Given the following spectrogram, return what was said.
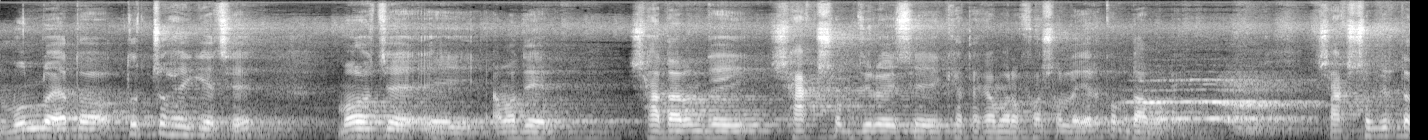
মূল্য এত তুচ্ছ হয়ে গিয়েছে। মনে হচ্ছে এই আমাদের সাধারণ যে শাক সবজি রয়েছে খেতে খামারা ফসল, এরকম দামও নেই শাকসবজির একটা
